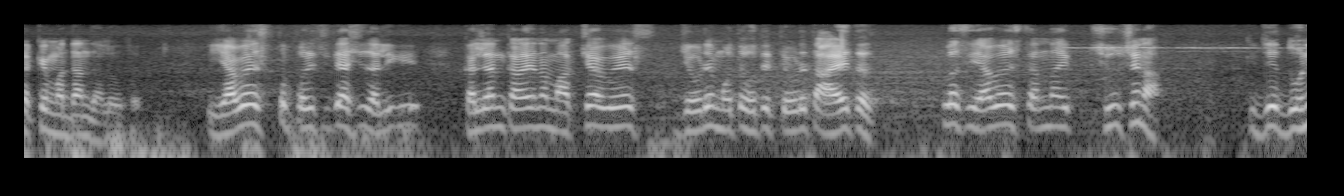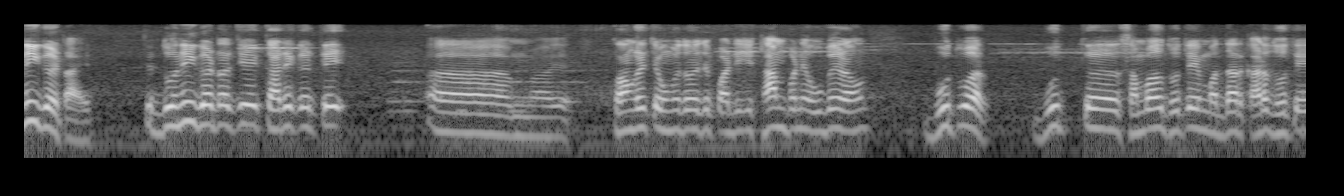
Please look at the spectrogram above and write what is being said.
टक्के मतदान झालं होतं. यावेळेस तर परिस्थिती अशी झाली की कल्याण काळेंना मागच्या वेळेस जेवढे मतं होते तेवढे तर आहेतच. प्लस यावेळेस त्यांना एक शिवसेना की जे दोन्ही गट आहेत ते दोन्ही गटाचे कार्यकर्ते काँग्रेसच्या उमेदवाराच्या पाठीशी ठामपणे उभे राहून बूथवर बूथ सांभाळत होते मतदार काढत होते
